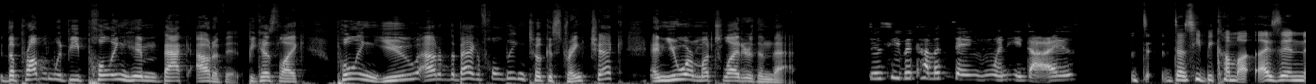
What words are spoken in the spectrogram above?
the problem would be pulling him back out of it because like pulling you out of the bag of holding took a strength check and you are much lighter than that. Does he become a thing when he dies? D- does he become, a, as in,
